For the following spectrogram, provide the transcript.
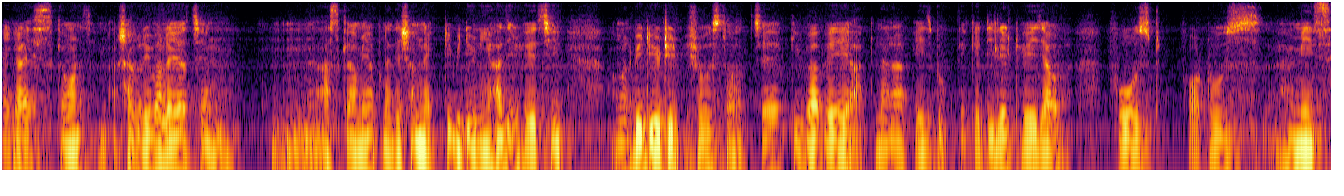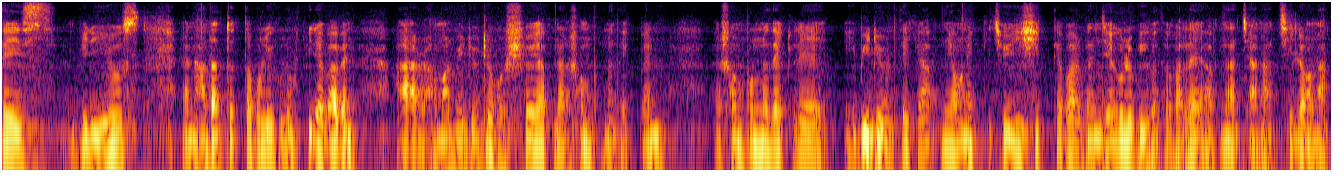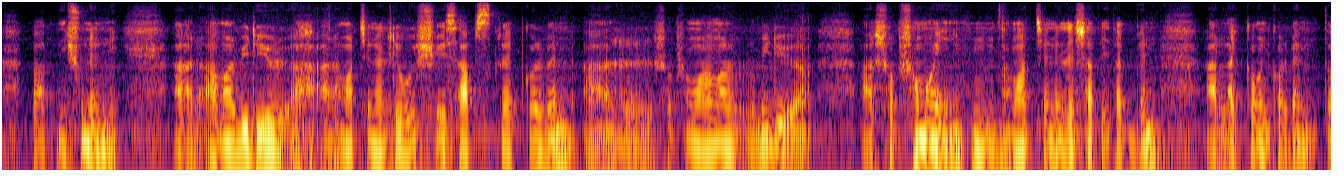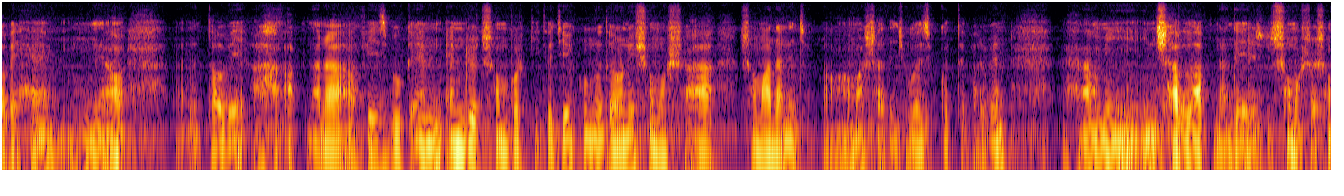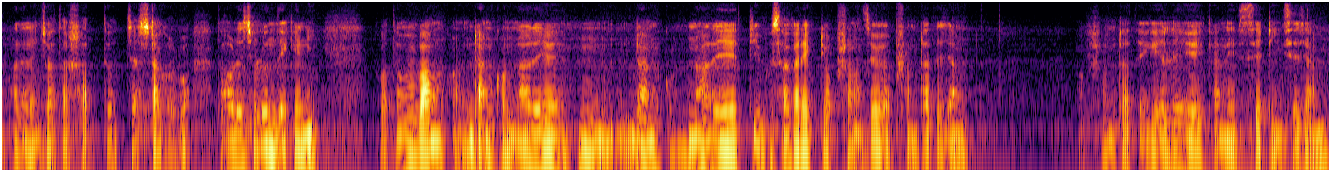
Hi guys কেমন আছেন? আশা করি ভালোই আছেন। আজকে আমি আপনাদের সামনে একটি ভিডিও নিয়ে হাজির হয়েছি। আমার ভিডিওটির বিষয়বস্তু হচ্ছে কীভাবে আপনারা ফেসবুক থেকে ডিলিট হয়ে যাওয়া post photos message videos and other তথ্যাবলীগুলো ফিরে পাবেন। আর আমার ভিডিওটি অবশ্যই আপনারা সম্পূর্ণ দেখবেন। সম্পূর্ণ দেখলে এই ভিডিও থেকে আপনি অনেক কিছুই শিখতে পারবেন যেগুলো বিগতকালে আপনার জানা ছিল না বা আপনি শুনেননি। আর আমার ভিডিও আর আমার চ্যানেলটি অবশ্যই সাবস্ক্রাইব করবেন। আর সবসময় আমার ভিডিও আর সব সময় আমার চ্যানেলের সাথেই থাকবেন। আর লাইক কমেন্ট করবেন। তবে হ্যাঁ তবে আপনারা ফেসবুক অ্যান্ড অ্যান্ড্রয়েড সম্পর্কিত যে কোনো ধরনের সমস্যা সমাধানের জন্য আমার সাথে যোগাযোগ করতে পারবেন। হ্যাঁ আমি ইনশাল্লাহ আপনাদের সমস্যা সমাধানের যথাসাধ্য চেষ্টা করব। তাহলে চলুন দেখে নিই। প্রথমে বাম ডান কর্নারে ডান কর্নারে ত্রিভুজ আকারে একটি অপশন আছে, ওই অপশনটাতে যান। অপশনটাতে গেলে এখানে সেটিংসে যান।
